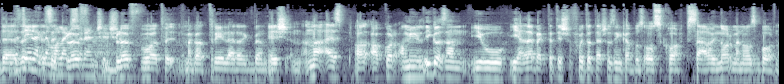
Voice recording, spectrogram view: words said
de, ez, tényleg egy, ez nem a egy bluff, legszerencsésebb. bluff volt, hogy meg a trailerekben. És na ez, a, akkor ami igazán jó ilyen lebegtetés a folytatás az inkább az Oscar szál, hogy Norman osborn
